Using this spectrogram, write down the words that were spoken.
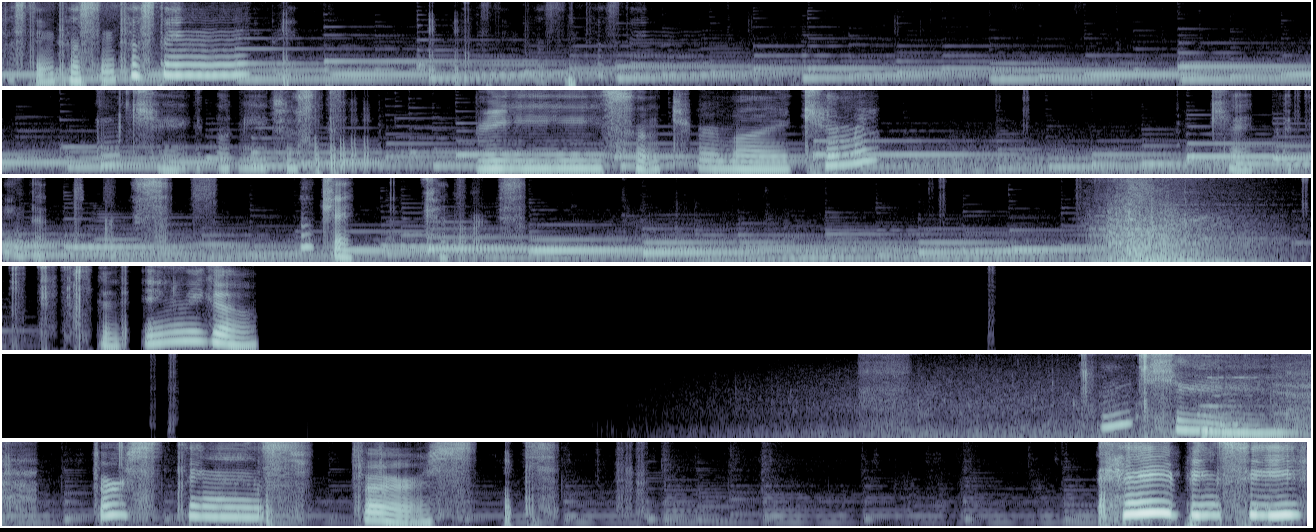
Testing, testing, testing. Okay, let me just recenter my camera. Okay, I think that works. Okay, kind of works. And in we go. Okay. First things first. Hey, Binksy.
